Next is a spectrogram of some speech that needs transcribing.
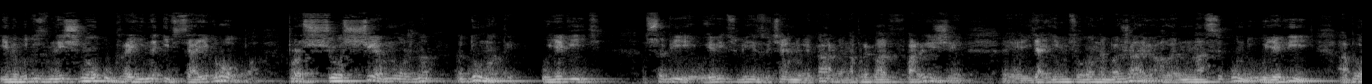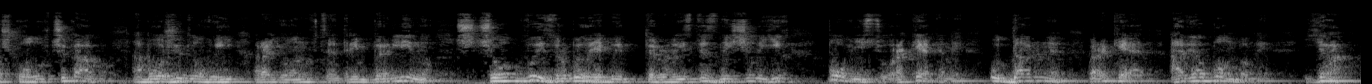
і не буде знищено Україна і вся Європа. Про що ще можна думати? Уявіть собі, уявіть собі звичайну лікарню, наприклад, в Парижі. Е, Я їм цього не бажаю, але на секунду уявіть, або школу в Чикаго, або житловий район в центрі Берліну. Що ви зробили, якби терористи знищили їх повністю ракетами, ударами ракет, авіабомбами? Як?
